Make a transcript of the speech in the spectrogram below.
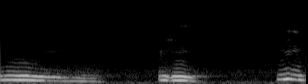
mmm. Mmm. Mmm. Mmm.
